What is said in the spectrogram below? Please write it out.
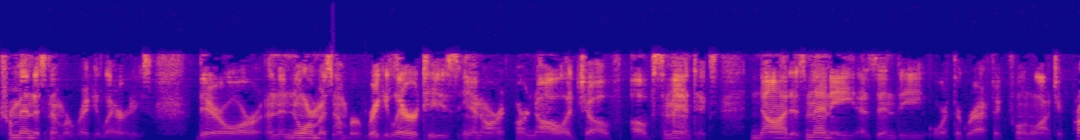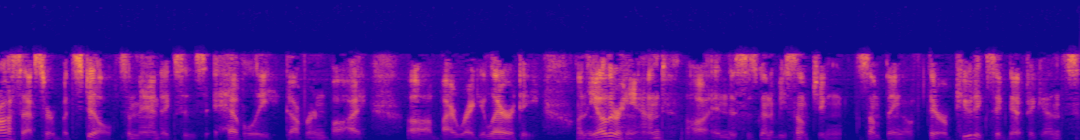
tremendous number of regularities. There are an enormous number of regularities in our, our knowledge of, of semantics. Not as many as in the orthographic phonologic processor, but still semantics is heavily governed by uh, by regularity. On the other hand, uh, and this is going to be something something of therapeutic significance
